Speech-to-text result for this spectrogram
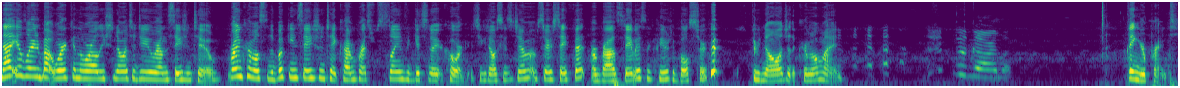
Now that you've learned about work in the world, you should know what to do around the station too. Run criminals to the booking station, take crime reports from civilians, and get to know your coworkers. You can also use the gym upstairs to stay fit, or browse the database and computer to bolster your knowledge of the criminal mind. Fingerprint.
